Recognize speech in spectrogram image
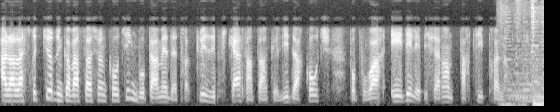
Alors, la structure d'une conversation de coaching vous permet d'être plus efficace en tant que leader coach pour pouvoir aider les différentes parties prenantes.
